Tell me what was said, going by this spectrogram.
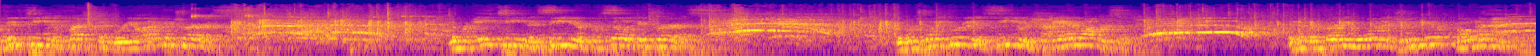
Number 15, a freshman, Brianna Contreras. Number 18, a senior, Priscilla Contreras. Number 23, a senior, Cheyenne Robertson. And number 31, a junior, Mona Hackman.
